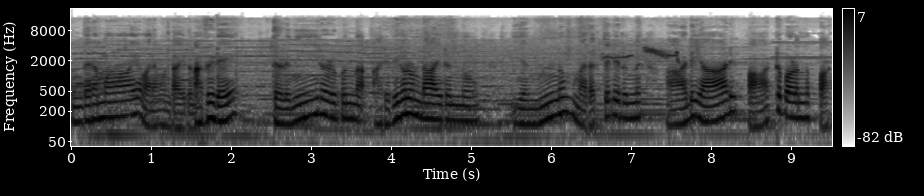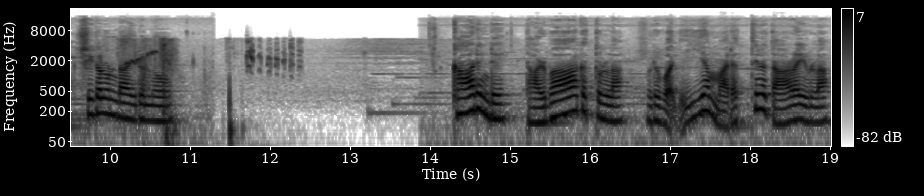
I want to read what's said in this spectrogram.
സുന്ദരമായ വനമുണ്ടായിരുന്നു. അവിടെ തെളിനീരൊഴുകുന്ന അരുവികളുണ്ടായിരുന്നു. എന്നും മരത്തിലിരുന്ന് ആടി ആടി പാട്ട് പാടുന്ന പക്ഷികളുണ്ടായിരുന്നു. കാടിന്റെ താഴ്ഭാഗത്തുള്ള ഒരു വലിയ മരത്തിനു താഴെയുള്ള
